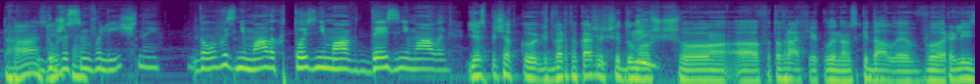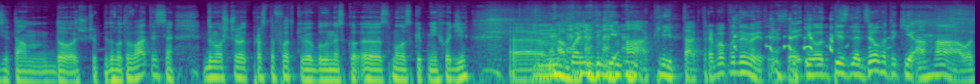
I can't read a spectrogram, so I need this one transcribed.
так. А, дуже символічний. Довго знімали, хто знімав, де знімали. Я спочатку, відверто кажучи, думав, що фотографії, коли нам скидали в релізі там до щоб підготуватися, думав, що просто фотки ви були на е, смолоскипній ході. Е, а потім такі, а, кліп, так, треба подивитися. І от після цього такі, ага, от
